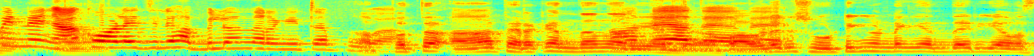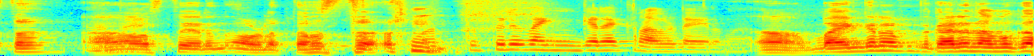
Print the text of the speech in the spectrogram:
പിന്നെ ഞാൻ കോളേജിൽ ഹബിൽ വന്ന് ഇറങ്ങിട്ടാ അപ്പത്തെ ആ തിരക്ക് എന്താന്ന് അപ്പൊ അവിടെ ഒരു ഷൂട്ടിംഗ് ഉണ്ടെങ്കിൽ എന്തായിരിക്കും അവസ്ഥ? ആ അവസ്ഥയായിരുന്നു അവിടത്തെ അവസ്ഥ. ഭയങ്കര ക്രൗഡ് ആയിരുന്നു. ആ ഭയങ്കര കാര്യം നമുക്ക്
